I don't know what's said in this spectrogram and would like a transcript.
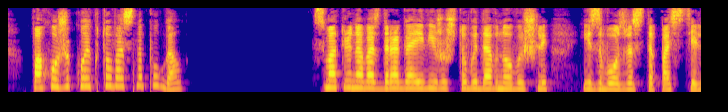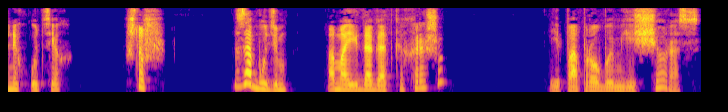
— Похоже, кое-кто вас напугал. Смотрю на вас, дорогая, и вижу, что вы давно вышли из возраста постельных утех. Что ж, забудем о моих догадках, хорошо? И попробуем еще раз.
